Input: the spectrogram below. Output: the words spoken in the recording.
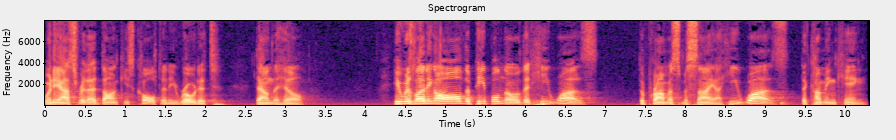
when he asked for that donkey's colt and he rode it down the hill. He was letting all the people know that he was the promised Messiah, he was the coming king.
